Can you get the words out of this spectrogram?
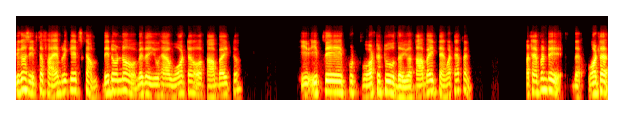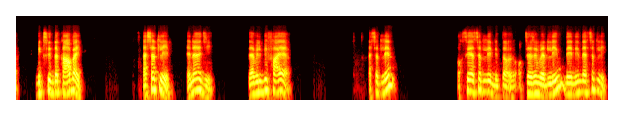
because if the fire brigades come, they don't know whether you have water or carbide. If if they put water to the your carbide tank, what happened? What happened to the water mixed with the carbide? Acetylene, energy. There will be fire. Acetylene oxyacetylene, if the oxyacetylene welding, they need the acetylene.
